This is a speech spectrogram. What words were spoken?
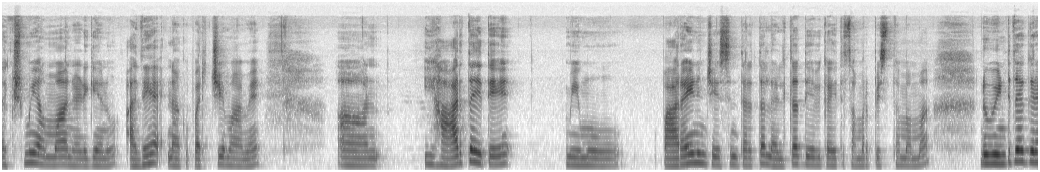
లక్ష్మి అమ్మ అని అడిగాను. అదే నాకు పరిచయం ఆమె. ఈ హారతి అయితే మేము పారాయణం చేసిన తర్వాత లలితాదేవికి అయితే సమర్పిస్తామమ్మా. నువ్వు ఇంటి దగ్గర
